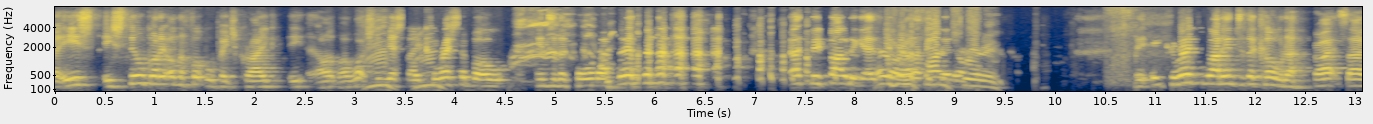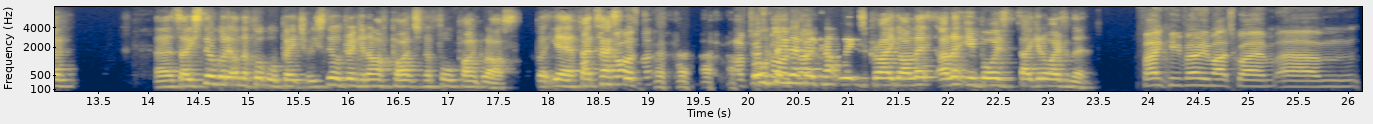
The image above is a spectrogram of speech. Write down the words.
but he's he's still got it on the football pitch, Craig. He, I, I watched him yesterday caress the ball into the corner. That's my phone again. Sorry, Even I'll the have to it off. He, he caressed one into the corner, right? So, uh, so he's still got it on the football pitch, but he's still drinking half pints in a full pint glass. But yeah, fantastic. I've just 14 got FA to Cup wins, Craig. I'll let I'll let you boys take it away from there. Thank you very much, Graham. Um,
